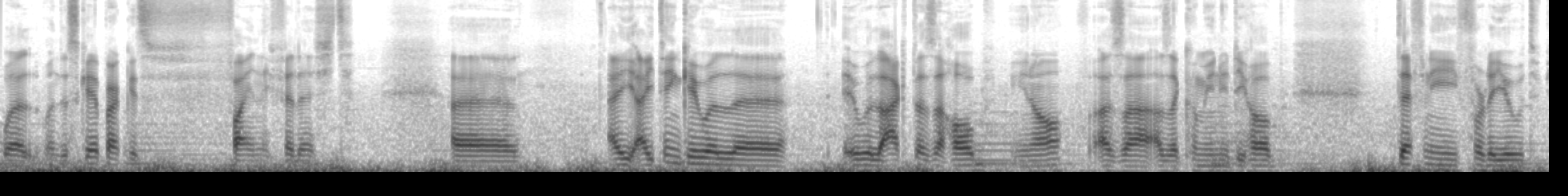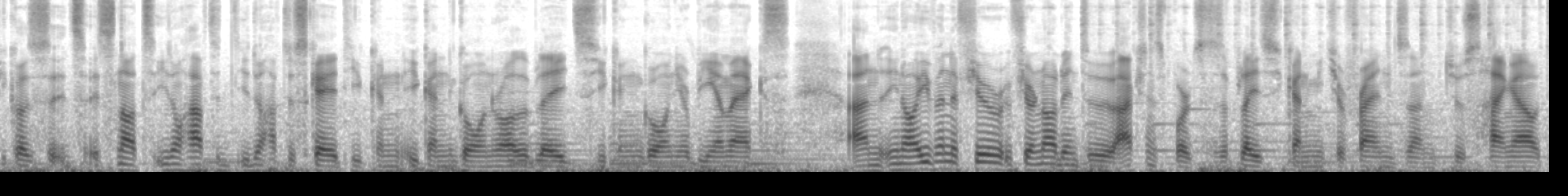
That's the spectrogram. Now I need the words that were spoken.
Well, when the skate park is finally finished, uh, I, I think it will, uh, it will act as a hub, you know, as a, as a community hub definitely for the youth because it's it's not you don't have to you don't have to skate. You can you can go on rollerblades. You can go on your BMX, and you know even if you're if you're not into action sports, it's a place you can meet your friends and just hang out.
